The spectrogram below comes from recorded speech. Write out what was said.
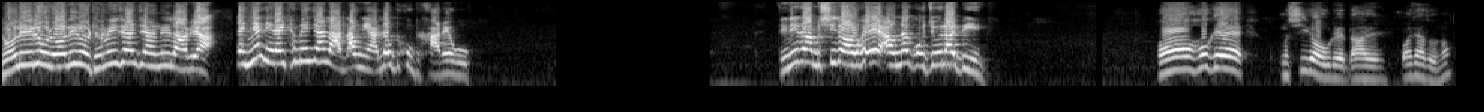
ဒေါ်လေးတို့ဒေါ်လေးတို့ထမင်းချမ်းကြံလေးလားဗျတညက်နေတိုင်းထမင်းချမ်းလာတောင်းနေရလှုပ်တစ်ခုတစ်ခါတည်းဟိုဒီနေ့တော့မရှိတော့ဘူးဟဲ့အောင်နဲ့ကိုကျွေးလိုက်ပြီ။ဩဟုတ်ကဲ့မရှိတော့ဘူးတဲ့သားရဲ့။သွားကြဆိုနော်။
